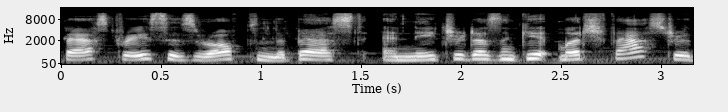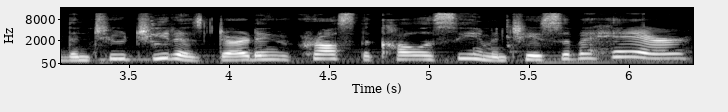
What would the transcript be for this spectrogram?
Fast races are often the best, and nature doesn't get much faster than two cheetahs darting across the Colosseum in chase of a hare.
